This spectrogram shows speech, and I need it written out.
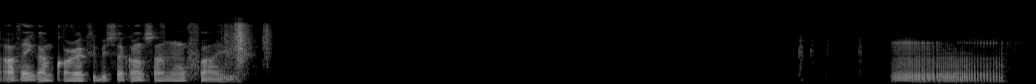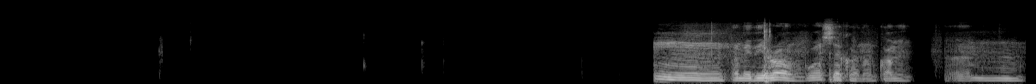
I think I'm correct. to be second Samuel five. Mm. Hmm, I may be wrong. One second, I'm coming. Um,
